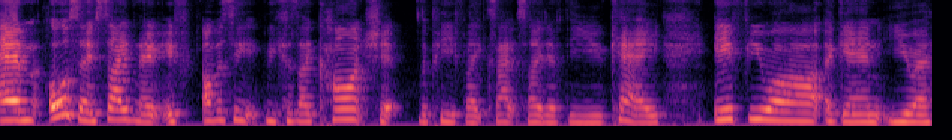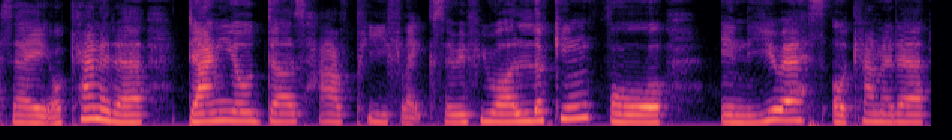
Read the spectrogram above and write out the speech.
Um, also, side note, if obviously because I can't ship the pea flakes outside of the UK, if you are again USA or Canada, Daniel does have pea flakes. So if you are looking for in the US or Canada,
